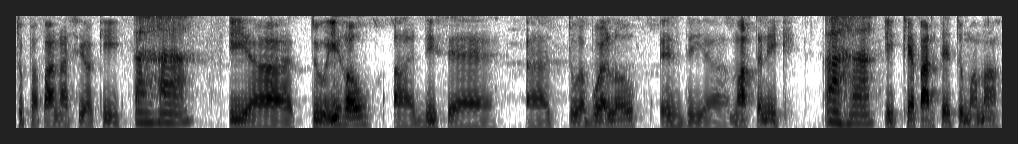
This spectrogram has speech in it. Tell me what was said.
tu papá nació aquí. Ajá. Y uh, tu hijo uh, dice uh, tu abuelo es de Martinique. Ajá. ¿Y qué parte de tu mamá?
